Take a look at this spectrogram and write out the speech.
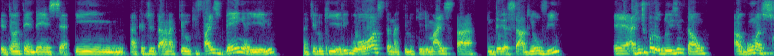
ele tem uma tendência em acreditar naquilo que faz bem a ele, naquilo que ele gosta, naquilo que ele mais está interessado em ouvir, é, a gente produz, então, algumas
